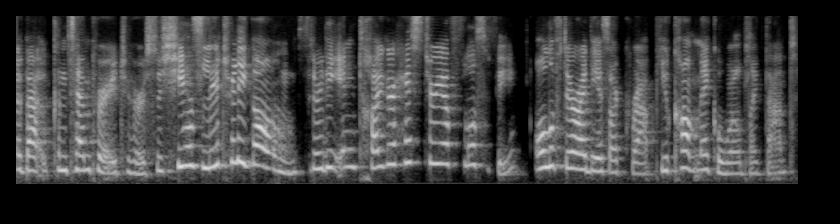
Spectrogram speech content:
about contemporary to her. So she has literally gone through the entire history of philosophy. All of their ideas are crap. You can't make a world like that.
